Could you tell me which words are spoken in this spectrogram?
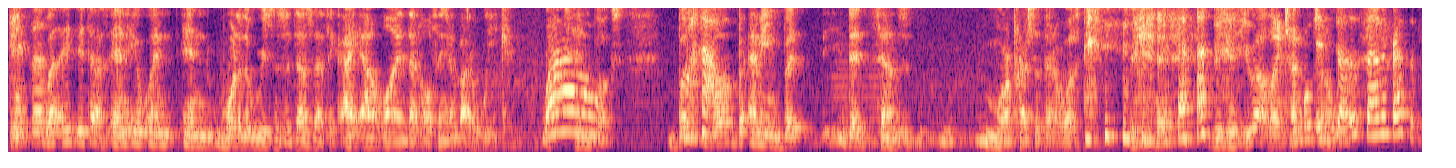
type It- of. Well, it, it does, and it, and and one of the reasons it does, I think, I outlined that whole thing in about a week, Wow. ten books. But, Wow. well, but I mean, but that sounds more impressive than it was because you outlined ten books in a it week. does sound impressive.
